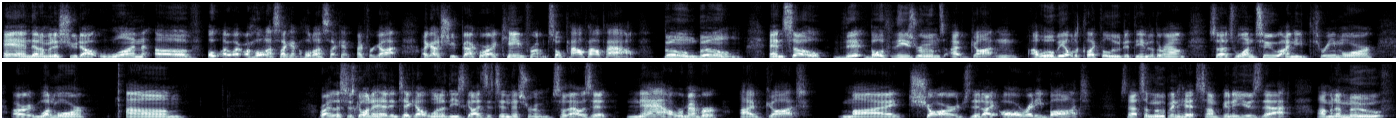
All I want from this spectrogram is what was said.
And then I'm going to shoot out one of. Oh, hold on a second. Hold on a second. I forgot. I got to shoot back where I came from. So pow, pow, pow. Boom, boom. And so th- both of these rooms I've gotten. I will be able to collect the loot at the end of the round. So that's one, two. I need three more, or one more. Um, right. Let's just go on ahead and take out one of these guys that's in this room. So that was it. Now remember, I've got my charge that I already bought so that's a move and hit, so I'm going to use that. I'm going to move,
